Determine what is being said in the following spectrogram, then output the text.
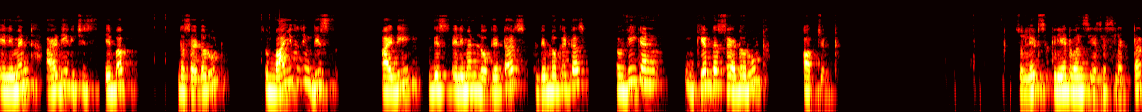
element id which is above the shadow root. So by using this id this element locators div locators we can get the shadow root object. So let's create one css selector.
